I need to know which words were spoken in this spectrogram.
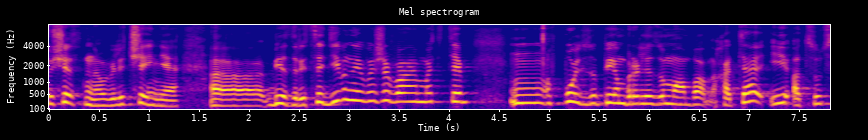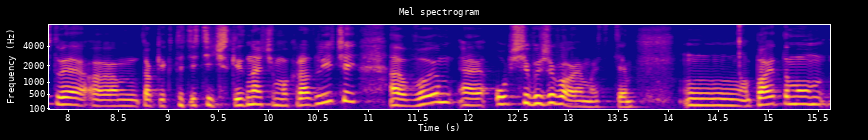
существенное увеличение а, безрецидивной выживаемости в пользу пембролизумаба, хотя и отсутствие а, таких статистически значимых различий в э, общей выживаемости. Поэтому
